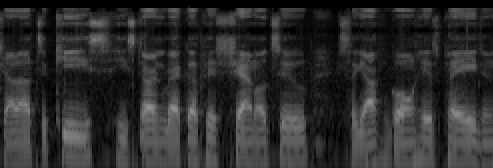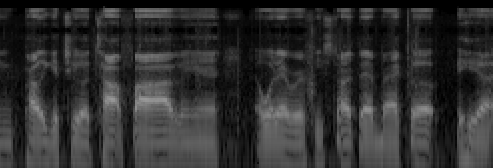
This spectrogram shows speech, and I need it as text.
shout out to Keys. He's starting back up his channel too. So y'all can go on his page and probably get you a top five and or whatever if he start that back up. Yeah,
